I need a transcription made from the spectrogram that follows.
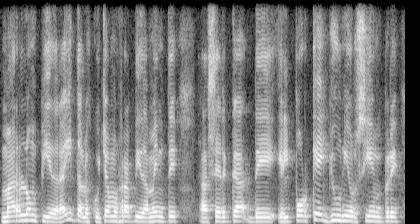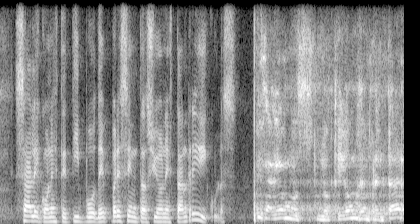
Marlon Piedraíta, lo escuchamos rápidamente acerca de el por qué Junior siempre sale con este tipo de presentaciones tan ridículas. Sabíamos lo que íbamos a enfrentar,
